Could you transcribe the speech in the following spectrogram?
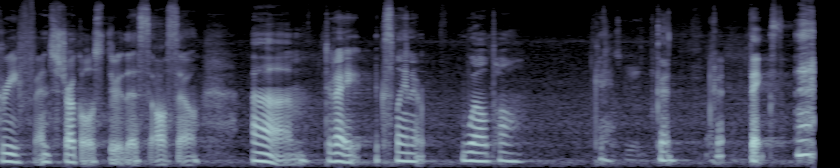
grief and struggles through this also. Um, did I explain it well, Paul? Okay, good, good, thanks.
